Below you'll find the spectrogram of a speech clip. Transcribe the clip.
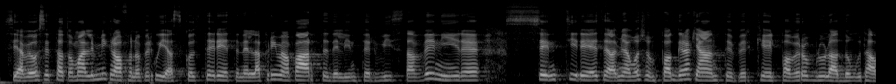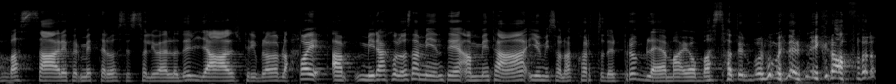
Sì, avevo settato male il microfono, per cui ascolterete nella prima parte dell'intervista a venire sentirete la mia voce un po' gracchiante perché il povero Blu l'ha dovuta abbassare per mettere allo stesso livello degli altri, bla bla bla. Poi a, miracolosamente a metà io mi sono accorto del problema e ho abbassato il volume del microfono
